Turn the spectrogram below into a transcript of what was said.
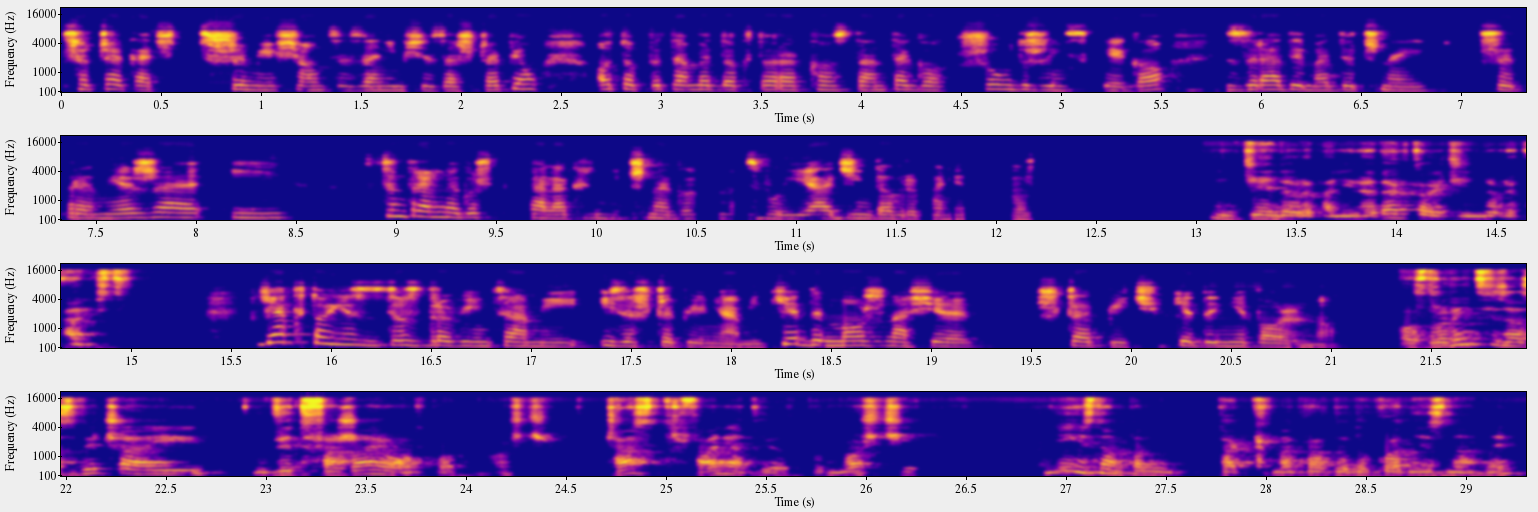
przeczekać trzy miesiące, zanim się zaszczepią. O to pytamy doktora Konstantego Szułdrzyńskiego z Rady Medycznej przy premierze i z Centralnego Szpitala Klinicznego MSWiA. Dzień dobry panie doktorze. Dzień dobry pani redaktor, dzień dobry państwu. Jak to jest ze ozdrowieńcami i ze szczepieniami? Kiedy można się szczepić, kiedy nie wolno? Ozdrowieńcy zazwyczaj wytwarzają odporność. Czas trwania tej odporności nie jest nam tam tak naprawdę dokładnie znany.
